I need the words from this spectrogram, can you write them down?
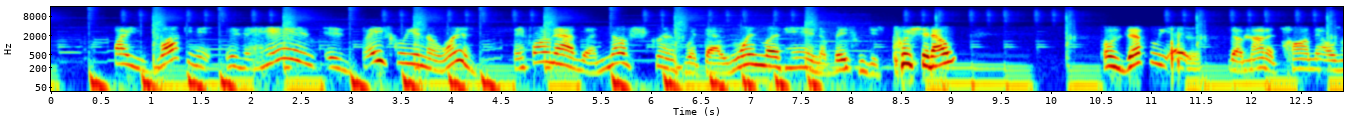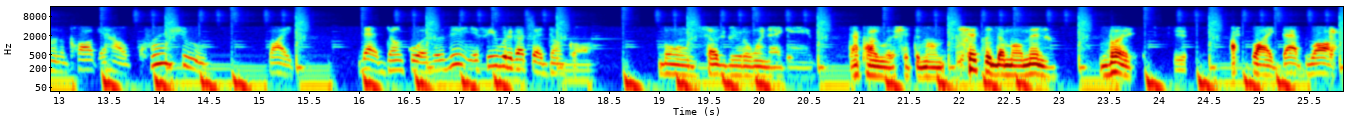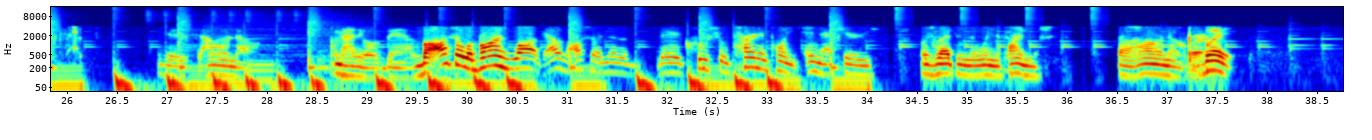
while he's blocking it, his hand is basically in the rim. They to have enough strength with that one left hand to basically just push it out, it was definitely a. the amount of time that was on the clock and how crucial, like, that dunk was. If he, if he would have got that dunk off, boom, Celtics would have won that game. That probably would have shifted, mom- shifted the momentum. But Yeah. I feel like that block, just I don't know. I'm not gonna go with Bam, but also LeBron's block. That was also another very crucial turning point in that series, which led them to win the finals. So I don't know, Right.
